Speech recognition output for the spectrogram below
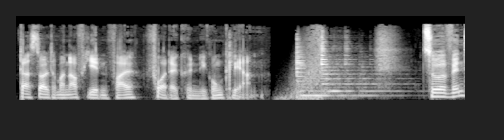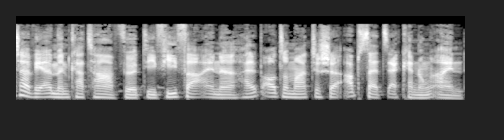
Das sollte man auf jeden Fall vor der Kündigung klären. Zur Winter-WM in Katar führt die FIFA eine halbautomatische Abseitserkennung ein.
